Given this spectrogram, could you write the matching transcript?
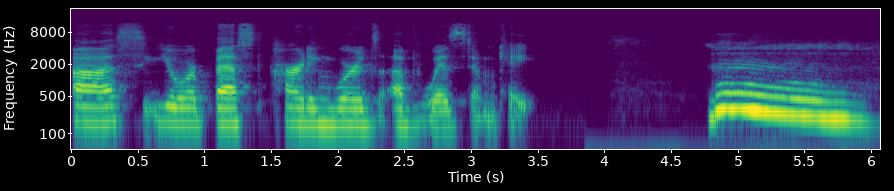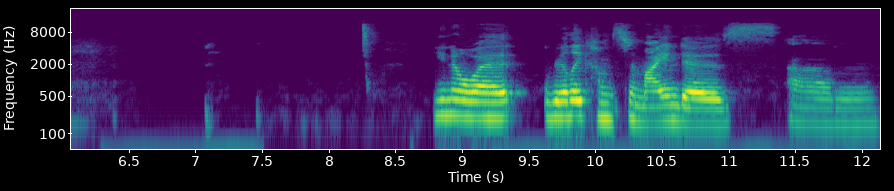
us your best parting words of wisdom, Cate. Hmm. You know what really comes to mind is um,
